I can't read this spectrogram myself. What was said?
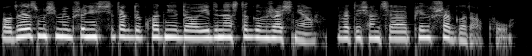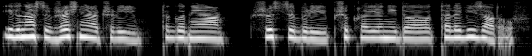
bo teraz musimy przenieść się tak dokładnie do 11 września 2001 roku. 11 września, czyli tego dnia wszyscy byli przyklejeni do telewizorów,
